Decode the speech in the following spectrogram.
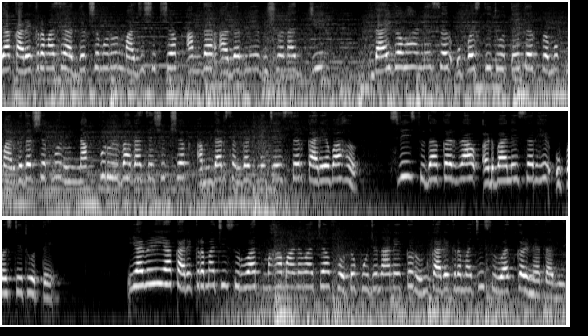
या कार्यक्रमाचे अध्यक्ष म्हणून माजी शिक्षक आमदार आदरणीय विश्वनाथजी दायगव्हाणे सर उपस्थित होते तर प्रमुख मार्गदर्शक म्हणून नागपूर विभागाचे शिक्षक आमदार संघटनेचे सर कार्यवाहक श्री सुधाकरराव अडबाले सर हे उपस्थित होते. यावेळी या कार्यक्रमाची सुरुवात महामानवाच्या फोटोपूजनाने करून कार्यक्रमाची सुरुवात करण्यात आली.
